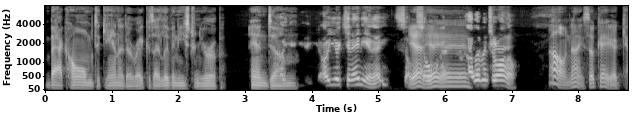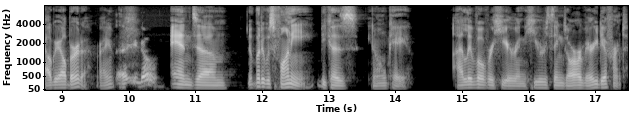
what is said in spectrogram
back home to Canada, right? Because I live in Eastern Europe, and um, Oh, you're Canadian, eh? So, yeah, so yeah, I. yeah, yeah. I live in Toronto. Oh, nice. Okay, Calgary, Alberta, right? There you go. and um but it was funny because you know okay i live over here and here things are very different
